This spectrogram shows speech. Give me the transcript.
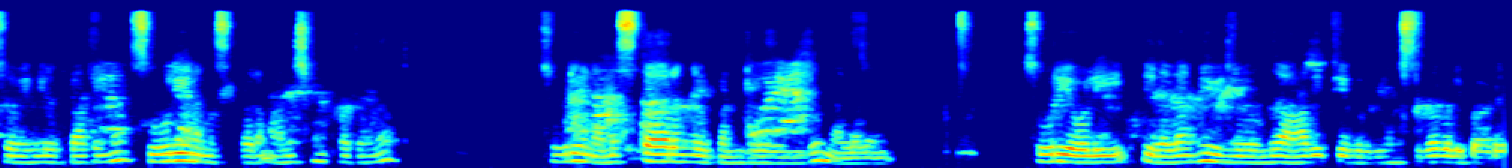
ஸோ எங்களுக்கு பார்த்தீங்கன்னா சூரிய நமஸ்காரம் மனுஷன் பார்த்தீங்கன்னா சூரிய நமஸ்காரங்கள் பண்றது வந்து நல்லதுங்க சூரிய ஒளி இதெல்லாமே இவங்க வந்து ஆதித்ய குருவியம் சிவ வழிபாடு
